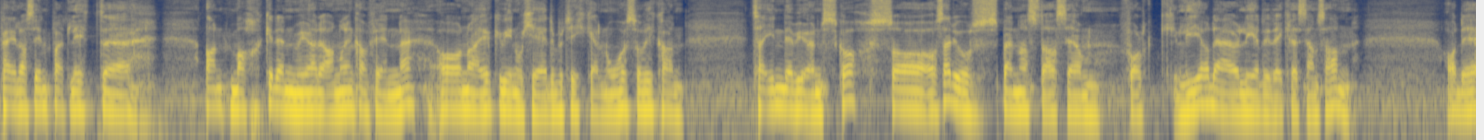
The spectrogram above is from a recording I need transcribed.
peila oss inn på et litt eh, annet marked enn mye av det andre en kan finne. Og nå er jo ikke vi noen kjedebutikk eller noe, så vi kan ta inn det vi ønsker. Så, og så er det jo spennende å se om folk lir det, og lir de det i Kristiansand. Og det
